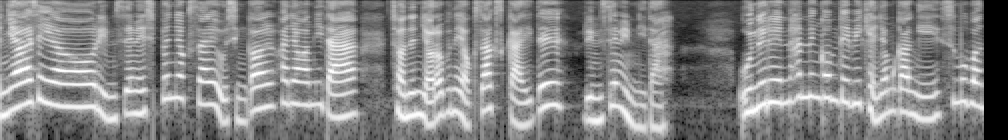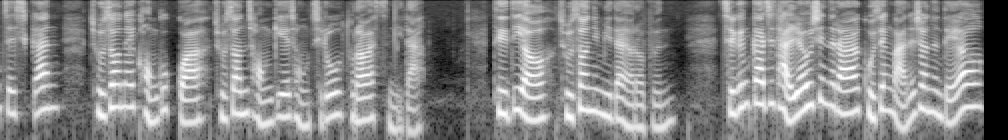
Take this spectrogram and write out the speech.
안녕하세요. 림쌤의 10분 역사에 오신 걸 환영합니다. 저는 여러분의 역사학습 가이드 림쌤입니다. 오늘은 한능검 대비 개념 강의 20번째 시간 조선의 건국과 조선 정기의 정치로 돌아왔습니다. 드디어 조선입니다, 여러분. 지금까지 달려오시느라 고생 많으셨는데요.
